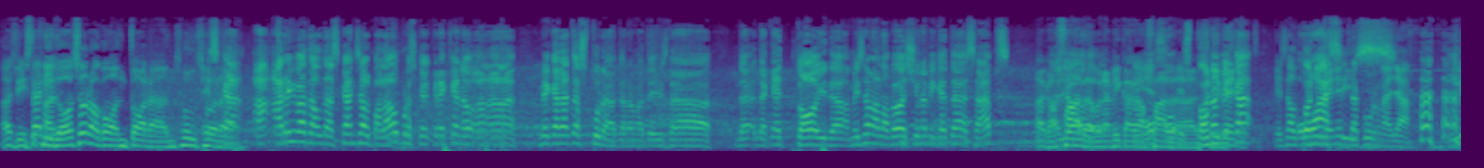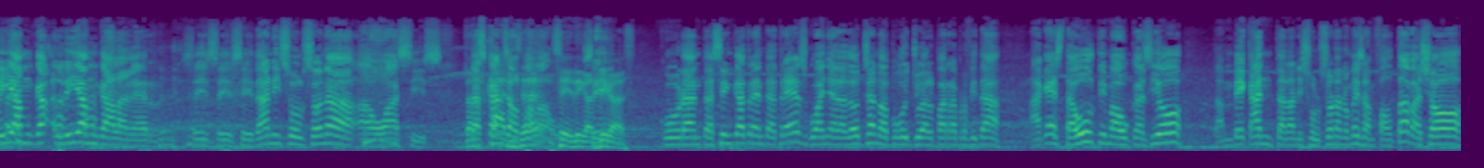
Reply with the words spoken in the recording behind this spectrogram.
Has vist Que fa- Anidos o no com entona, en És Solsona? que ha, ha arribat el descans al Palau, però és que crec que no, uh, m'he quedat esturat ara mateix de- de- d'aquest to i de... A més, amb la veu així una miqueta, saps? Agafada, Allò una mica Sí, agafada. És, és Sí. Toni Bennett. és el Toni Oasis. Bennett de Cornellà. Liam, Ga Liam Gallagher. Sí, sí, sí. Dani Solsona a Oasis. Descans, Descans al eh? Palau. Sí, digues, digues. 45 a 33, guanya de 12, no ha pogut Joel Parra aprofitar aquesta última ocasió. També canta Dani Solsona, només em faltava això.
